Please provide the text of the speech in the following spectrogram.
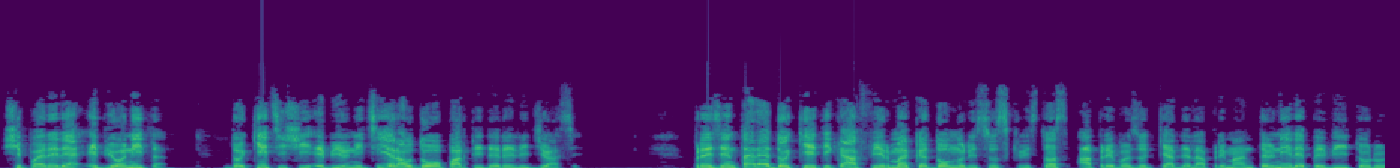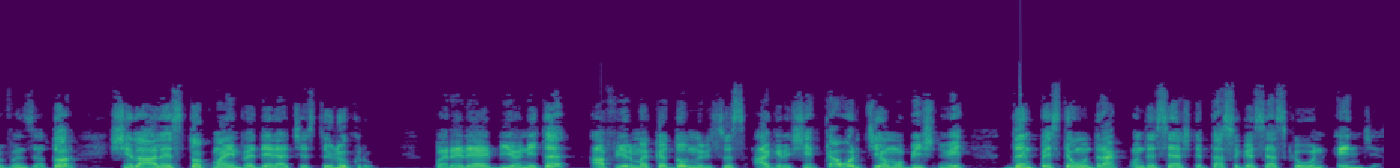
și părerea ebionită. Docheții și ebioniții erau două partide religioase. Prezentarea dochetică afirmă că Domnul Isus Hristos a prevăzut chiar de la prima întâlnire pe viitorul vânzător și l-a ales tocmai în vederea acestui lucru. Părerea bionită afirmă că Domnul Isus a greșit ca orice om obișnuit, dând peste un drac unde se aștepta să găsească un înger.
